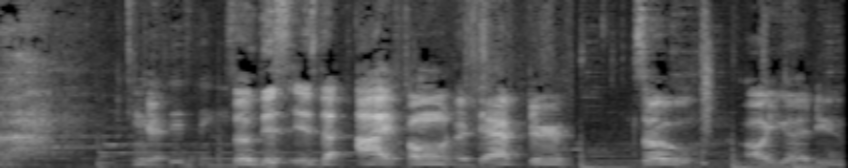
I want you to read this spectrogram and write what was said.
okay. This. So this is the iPhone adapter. So all you gotta do,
